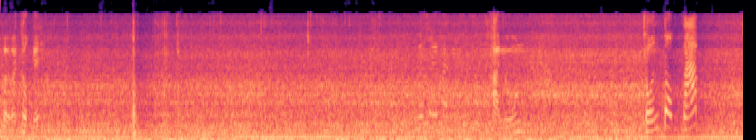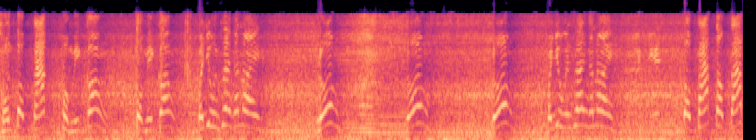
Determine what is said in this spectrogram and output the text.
เปิดกระจกดิ ไม่ใช่คันนี้ ขานู้น ชนตบซับ ชนตบซับ ผ มีกล้องผมมีกล้อง ไปอยู่เป็นเพื่อนกันหน่อยลุงลุงลุงไปอยู่เป็นเพื่อนกันหน่อย ตบทับตบทับ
